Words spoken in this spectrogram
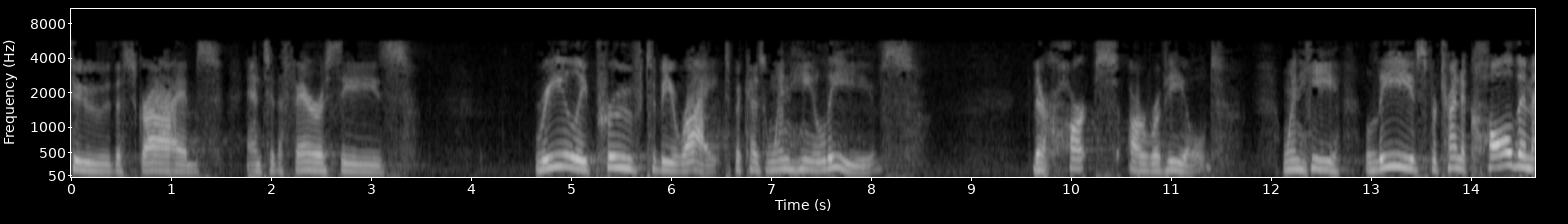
to the scribes and to the Pharisees really prove to be right because when he leaves, their hearts are revealed. When he leaves for trying to call them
